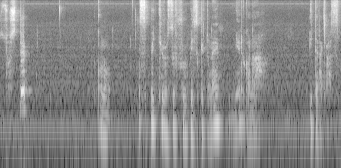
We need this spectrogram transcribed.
そしてこのスペキュロス風ビスケットね。見えるかな？いただきます。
